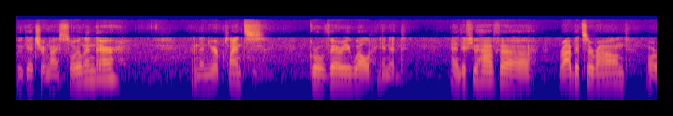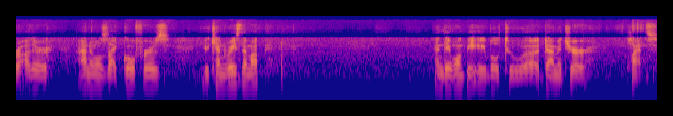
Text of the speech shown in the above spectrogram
You get your nice soil in there and then your plants grow very well in it. And if you have uh, rabbits around or other animals like gophers you can raise them up and they won't be able to uh, damage your plants.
